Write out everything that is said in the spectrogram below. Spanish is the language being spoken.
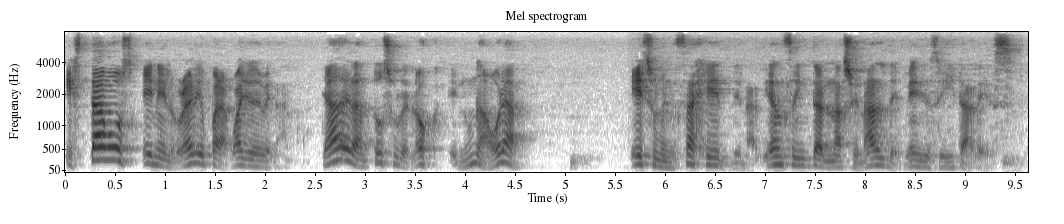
Estamos en el horario paraguayo de verano. ¿Ya adelantó su reloj en una hora? Es un mensaje de la Alianza Internacional de Medios Digitales.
